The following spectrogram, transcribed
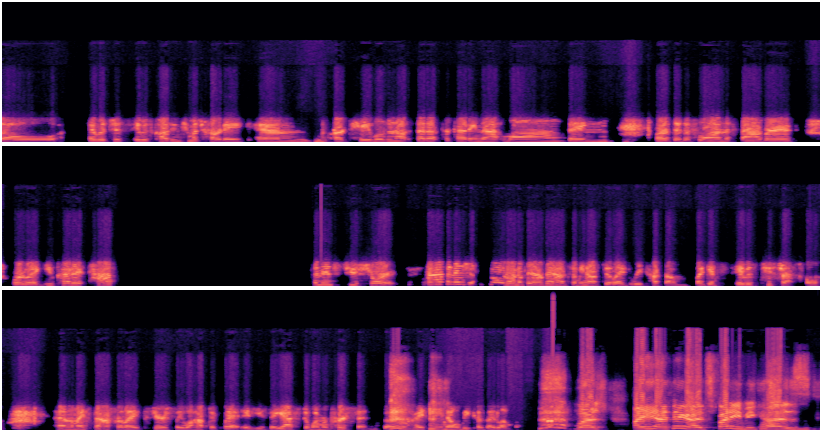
so it was just it was causing too much heartache and our tables are not set up for cutting that long thing or if there's a flaw in the fabric or like you cut it half an inch too short, half an inch too short on a pair of pants, and we have to like recut them. Like it's it was too stressful. And my staff are like, seriously, we'll have to quit if you say yes to one more person. So I say no because I love them. Which I, I think it's funny because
